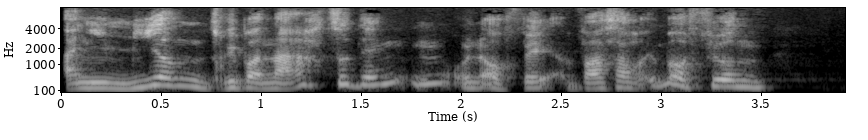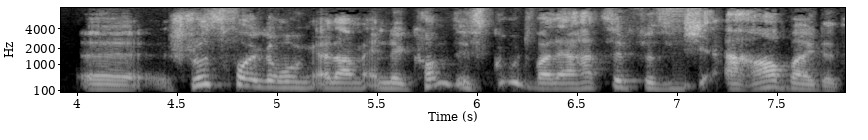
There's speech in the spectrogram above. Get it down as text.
animieren, drüber nachzudenken und auf was auch immer für ein äh, Schlussfolgerung er am Ende kommt, ist gut, weil er hat sie für sich erarbeitet.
